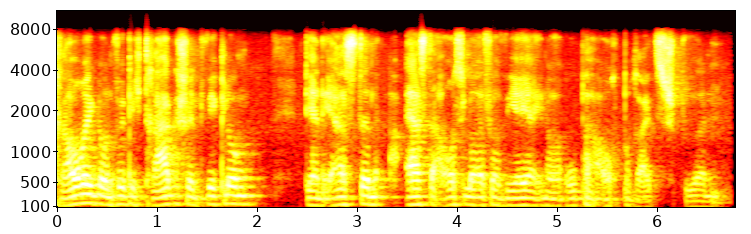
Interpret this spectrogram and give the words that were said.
traurige und wirklich tragische Entwicklung, deren erste, erste Ausläufer wir ja in Europa auch bereits spüren.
